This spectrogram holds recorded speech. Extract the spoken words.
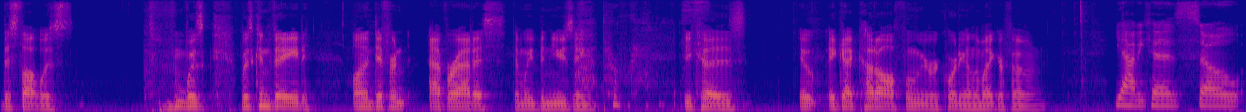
This thought was was was conveyed on a different apparatus than we've been using apparatus. because it it got cut off when we were recording on the microphone. Yeah, because so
